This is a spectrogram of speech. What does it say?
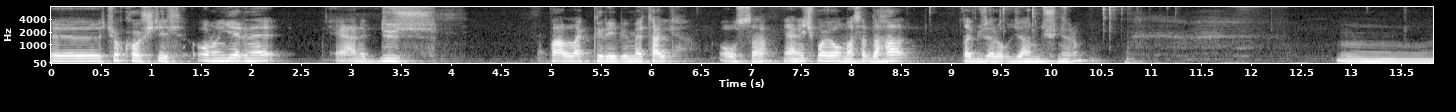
e, çok hoş değil. Onun yerine yani düz parlak gri bir metal olsa yani hiç boya olmasa daha da güzel olacağını düşünüyorum. Hmm.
